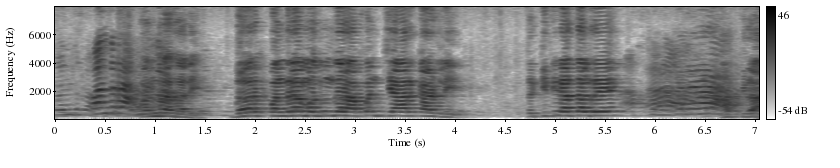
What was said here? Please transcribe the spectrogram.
पंधरा. झाले. दर पंधरा मधून जर आपण चार काढले तर किती राहतात रे? अकरा.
